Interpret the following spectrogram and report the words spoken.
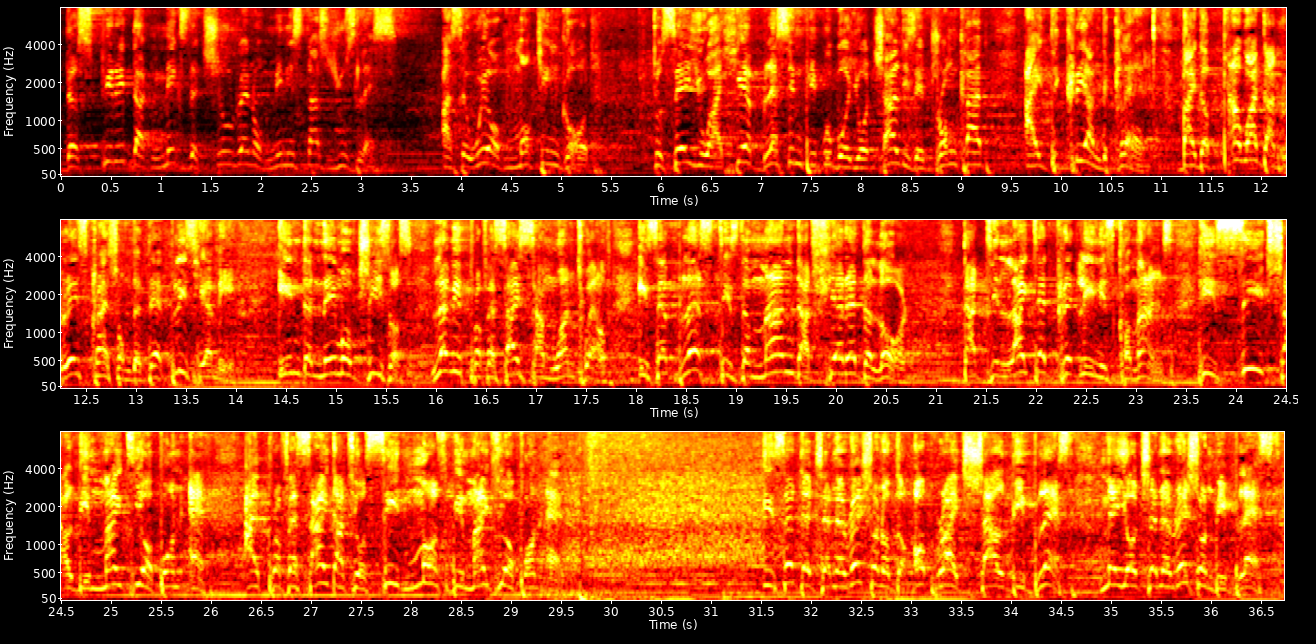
The spirit that makes the children of ministers useless as a way of mocking God. To say you are here blessing people but your child is a drunkard I decree and declare by the power that raised Christ from the dead please hear me. In the name of Jesus let me prophesy Psalm 112 it said blessed is the man that feared the Lord that delighted greatly in his commands his seed shall be mighty upon earth. I prophesy that your seed must be mighty upon earth. He said the generation of the upright shall be blessed. May your generation be blessed.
